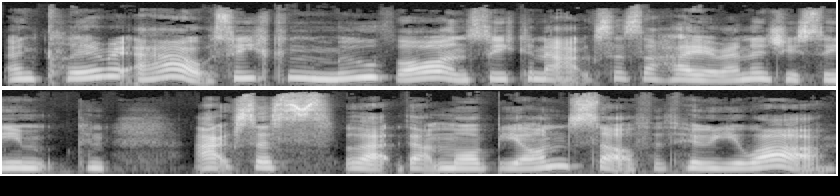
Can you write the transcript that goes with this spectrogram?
and clear it out so you can move on. So you can access a higher energy. So you can access that that more beyond self of who you are.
